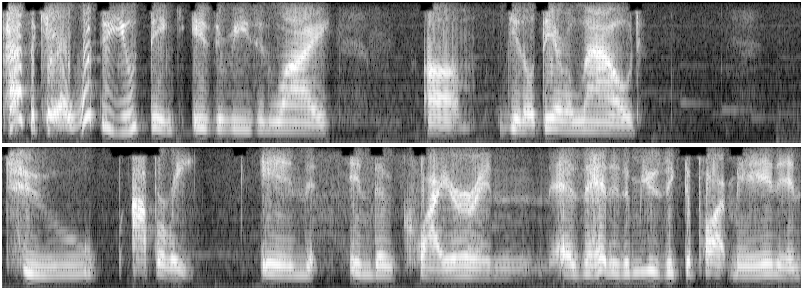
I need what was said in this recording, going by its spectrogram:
Pastor Carol, what do you think is the reason why, um, you know, they're allowed to operate in in the choir and as the head of the music department and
